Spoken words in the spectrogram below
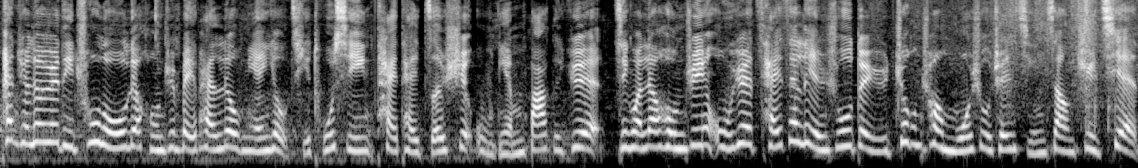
判决六月底出炉，廖红军被判六年有期徒刑，太太则是五年八个月。尽管廖红军五月才在脸书对于重创魔术圈形象致歉，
